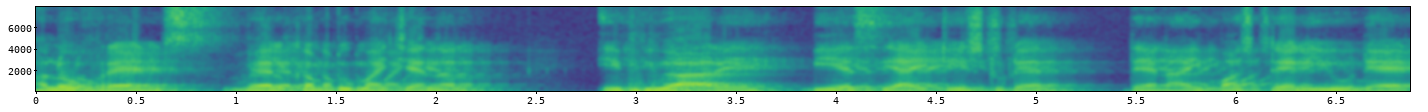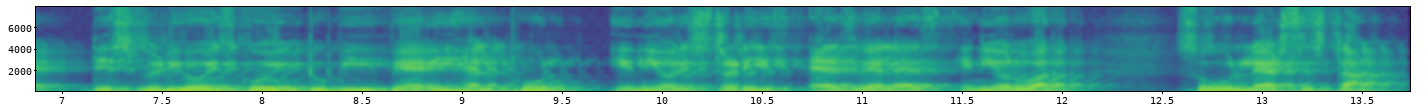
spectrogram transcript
Hello friends, welcome to my channel. If you are a BSc IT student, then I must tell you that this video is going to be very helpful in your studies as well as in your work. So let's start.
